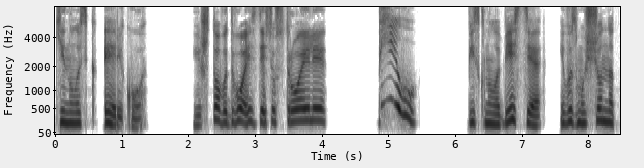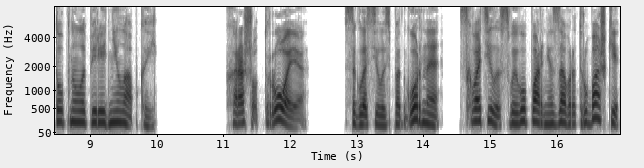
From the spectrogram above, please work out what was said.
кинулась к Эрику. «И что вы двое здесь устроили?» «Пиу!» — пискнула бестия и возмущенно топнула передней лапкой. «Хорошо, трое!» — согласилась Подгорная, схватила своего парня за ворот рубашки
